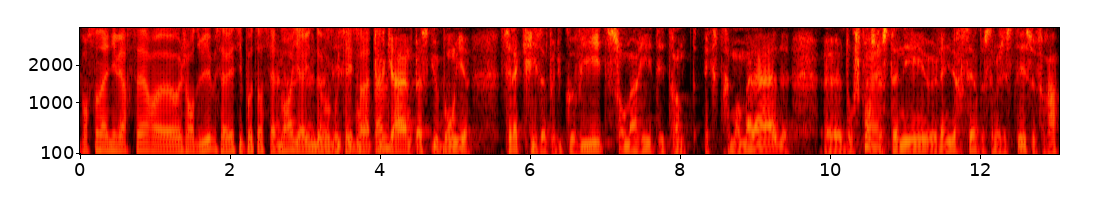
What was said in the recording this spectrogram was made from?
pour son anniversaire aujourd'hui, vous savez si potentiellement il y a une de vos bouteilles sur la table plus calme parce que bon, c'est la crise un peu du Covid. Son mari était extrêmement malade, euh, donc je pense que cette année, euh, l'anniversaire de Sa Majesté se fera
